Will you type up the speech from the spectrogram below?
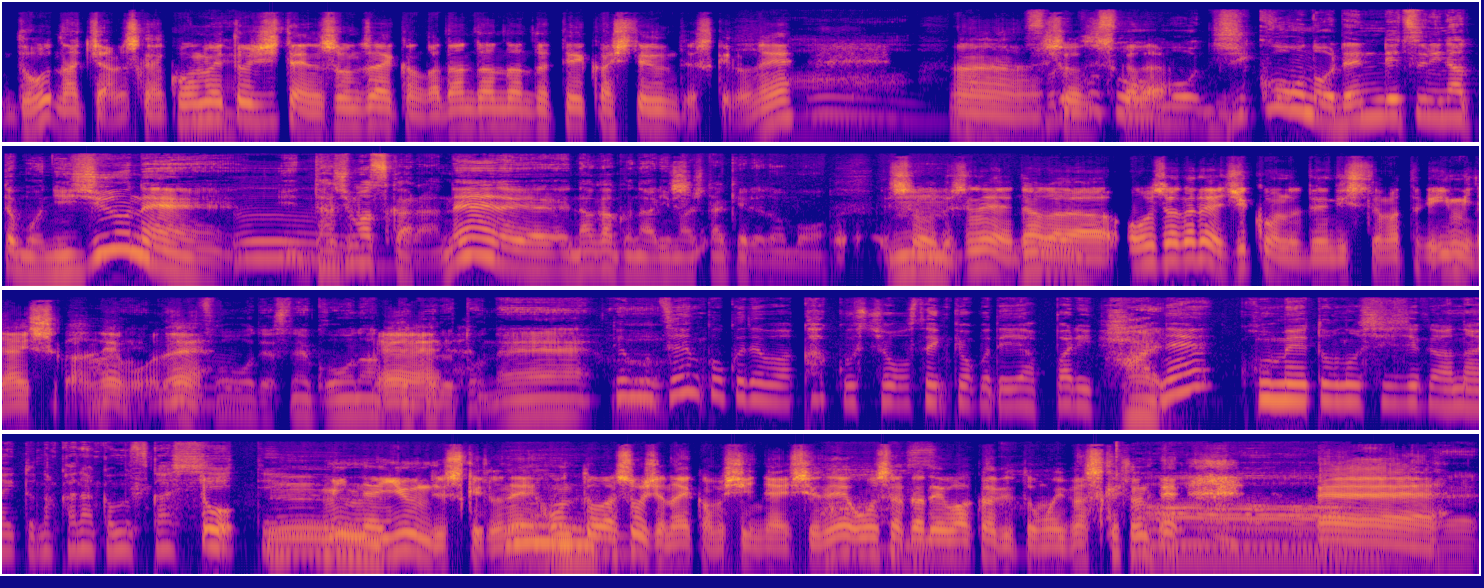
どうなっちゃうんですかね。公明党自体の存在感がだんだんだんだん低下してるんですけどね。うん、それこそもう自公の連立になっても20年経ちますからね、長くなりましたけれども、そうですね。だから大阪では自公の連立って全く意味ないですからね、もうね。そうですね。こうなってくるとね、でも全国では各小選挙区でやっぱりね、公明党の支持がないとなかなか難しいっていう。みんな言うんですけどね、本当はそうじゃないかもしれないですよね。大阪でわかると思いますけどね、え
